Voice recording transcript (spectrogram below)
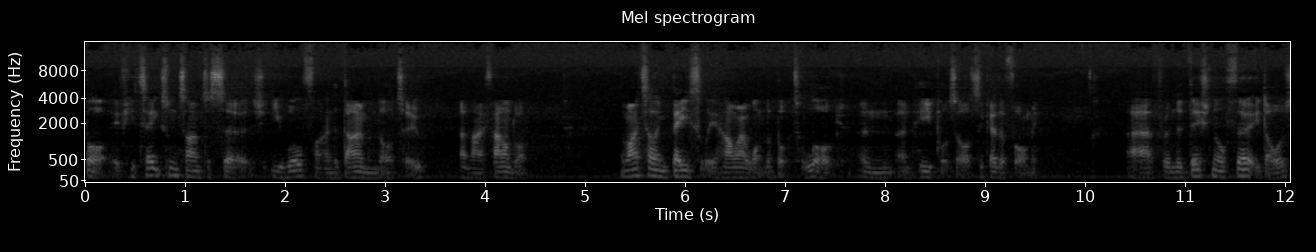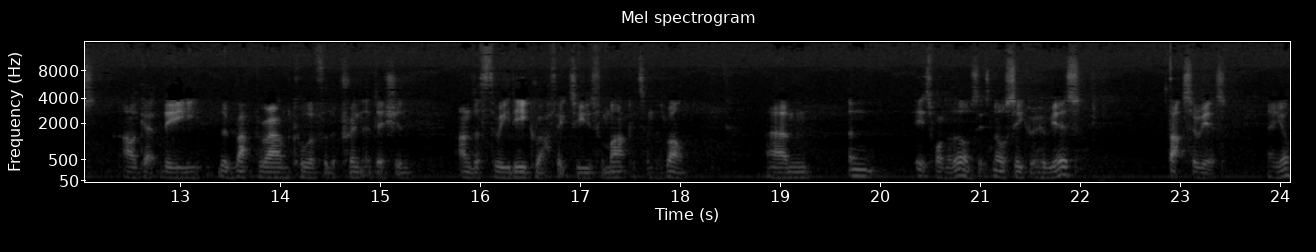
but if you take some time to search, you will find a diamond or two, and I found one. Now, I tell him basically how I want the book to look, and, and he puts it all together for me. Uh, for an additional $30, I'll get the, the wraparound cover for the print edition and a 3D graphic to use for marketing as well. Um, and it's one of those, it's no secret who he is. That's who he is. There you go,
